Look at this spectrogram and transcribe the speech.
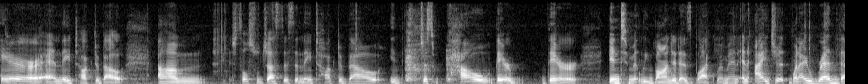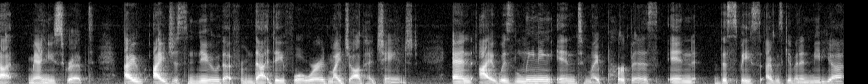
hair, and they talked about um, social justice, and they talked about just how they're they're intimately bonded as black women. And I just when I read that manuscript, I I just knew that from that day forward, my job had changed, and I was leaning into my purpose in the space I was given in media,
